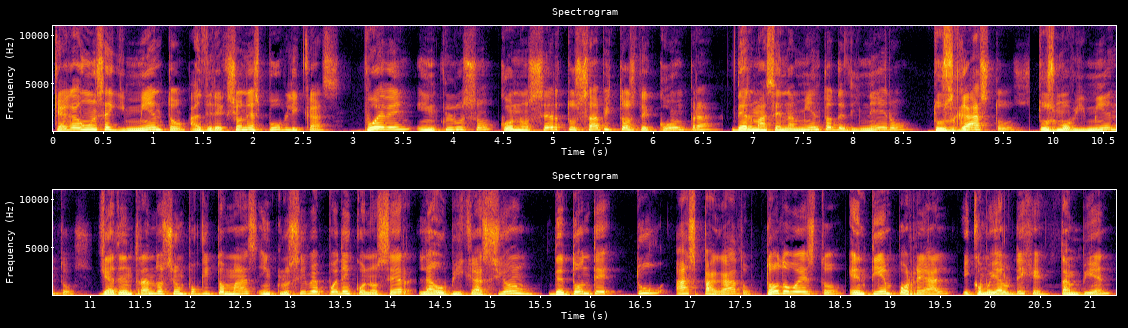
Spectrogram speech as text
que hagan un seguimiento a direcciones públicas, Pueden incluso conocer tus hábitos de compra, de almacenamiento de dinero, tus gastos, tus movimientos y adentrándose un poquito más, inclusive pueden conocer la ubicación de donde tú has pagado. Todo esto en tiempo real y como ya lo dije, también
